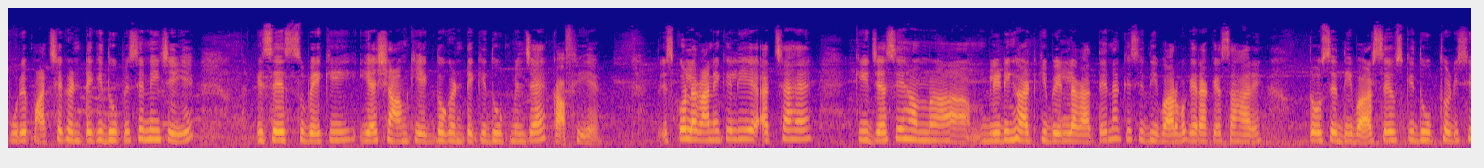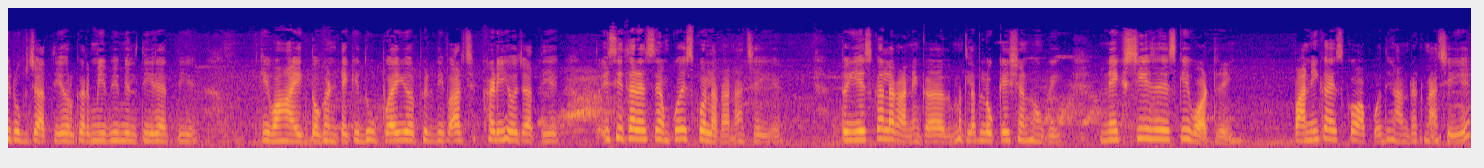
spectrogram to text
पूरे पाँच छः घंटे की धूप इसे नहीं चाहिए। इसे सुबह की या शाम की एक दो घंटे की धूप मिल जाए, काफ़ी है। तो इसको लगाने के लिए अच्छा है कि जैसे हम ब्लीडिंग हार्ट की बेल लगाते हैं ना, किसी दीवार वगैरह के सहारे तो उसे दीवार से उसकी धूप थोड़ी सी रुक जाती है और गर्मी भी मिलती रहती है कि वहाँ एक दो घंटे की धूप आई और फिर दीवार खड़ी हो जाती है। तो इसी तरह से हमको इसको लगाना चाहिए। तो ये इसका लगाने का मतलब लोकेशन हो गई। नेक्स्ट चीज़ है इसकी वाटरिंग पानी का इसको आपको ध्यान रखना चाहिए,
